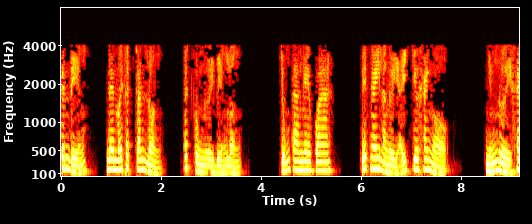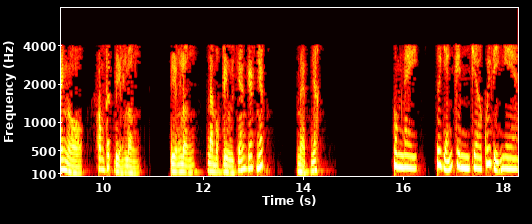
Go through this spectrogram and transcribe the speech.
kinh điển, nên mới thích tranh luận, thích cùng người biện luận. Chúng ta nghe qua, biết ngay là người ấy chưa khai ngộ. Những người khai ngộ không thích biện luận. Biện luận là một điều chán ghét nhất, mệt nhất. Hôm nay, tôi giảng kinh cho quý vị nghe,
